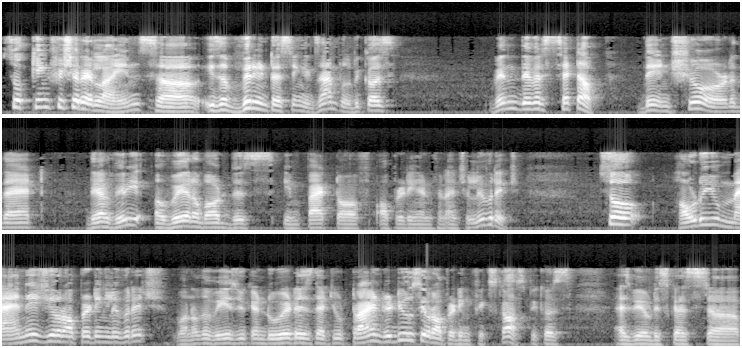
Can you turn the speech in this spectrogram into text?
So Kingfisher Airlines uh, is a very interesting example because when they were set up, they ensured that they are very aware about this impact of operating and financial leverage. So how do you manage your operating leverage? One of the ways you can do it is that you try and reduce your operating fixed costs because as we have discussed uh,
